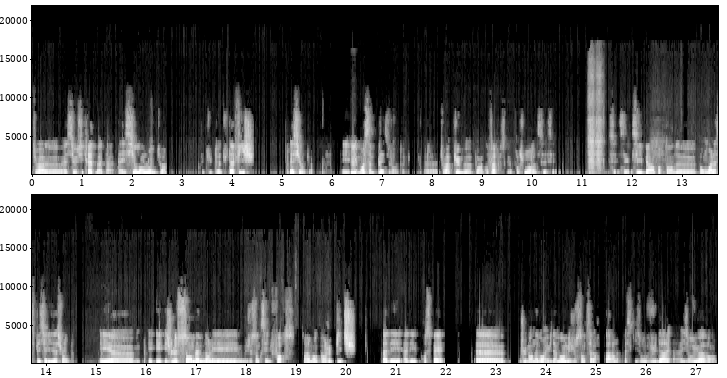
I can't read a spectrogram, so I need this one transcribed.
tu vois, euh, SEO Secret, bah, t'as as SEO dans le nom, tu vois. tu t'affiches SEO, tu vois. Et, et, hmm. moi, ça me plaît, ce genre de truc. Euh, tu vois, pub pour un confrère, parce que franchement, c'est hyper important de, pour moi, la spécialisation. Euh, et, et, et, je le sens même dans les, je sens que c'est une force vraiment quand je pitch à des à des prospects. Euh, je le mets en avant évidemment, mais je sens que ça leur parle parce qu'ils ont vu ils ont vu avant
